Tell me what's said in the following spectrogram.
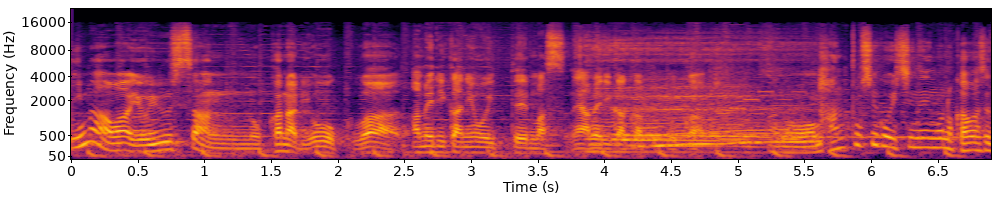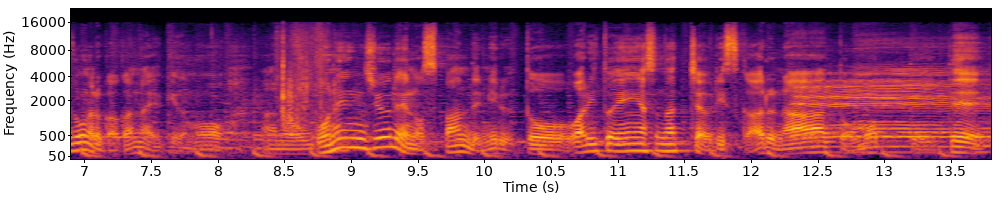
今は余裕資産のかなり多くはアメリカに置いてますね。アメリカ株とか。あの半年後1年後の為替どうなるか分かんないけどもあの5年10年のスパンで見ると割と円安になっちゃうリスクあるなと思っていて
